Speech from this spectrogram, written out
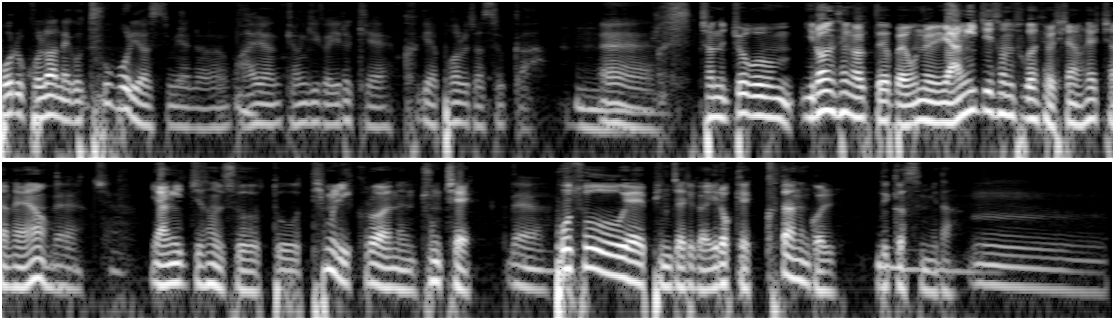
볼을 골라내고 투볼이었으면은 과연 경기가 이렇게 크게 벌어졌을까. 음. 예. 저는 조금 이런 생각도 해봐요. 오늘 양의지 선수가 결정을 했잖아요. 네. 그렇죠. 양의지 선수 또 팀을 이끌어가는 중책 네. 포수의 빈자리가 이렇게 크다는 걸 느꼈습니다. 음.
